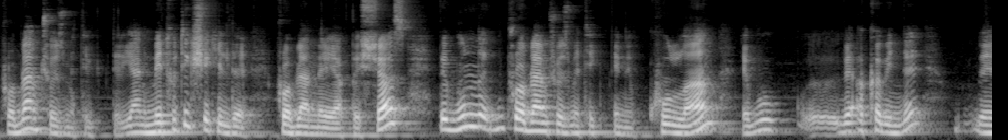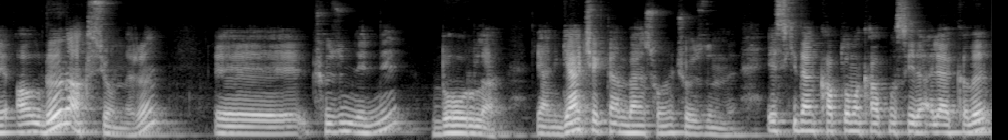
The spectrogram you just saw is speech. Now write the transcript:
Problem çözme teknikleri. Yani metodik şekilde problemlere yaklaşacağız ve bununla, bu problem çözme tekniklerini kullan ve bu e, ve akabinde e, aldığın aksiyonların e, çözümlerini doğrula. Yani gerçekten ben sorunu çözdüm mü? Eskiden kaplama kalkmasıyla alakalı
